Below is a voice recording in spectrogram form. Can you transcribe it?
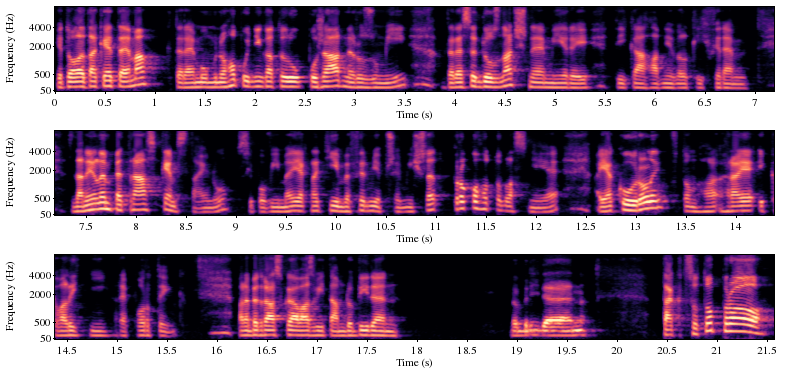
Je to ale také téma, kterému mnoho podnikatelů pořád nerozumí, které se do značné míry týká hlavně velkých firm. S Danielem Petráskem Steinu si povíme, jak nad tím ve firmě přemýšlet, pro koho to vlastně je a jakou roli v tom hraje i kvalitní reporting. Pane Petrásko, já vás vítám. Dobrý den. Dobrý den. Tak co to pro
